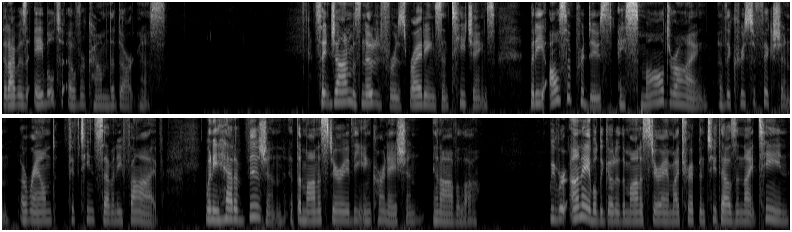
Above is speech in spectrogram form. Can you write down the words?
that I was able to overcome the darkness. St. John was noted for his writings and teachings, but he also produced a small drawing of the crucifixion around 1575 when he had a vision at the Monastery of the Incarnation in Avila. We were unable to go to the monastery on my trip in 2019,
